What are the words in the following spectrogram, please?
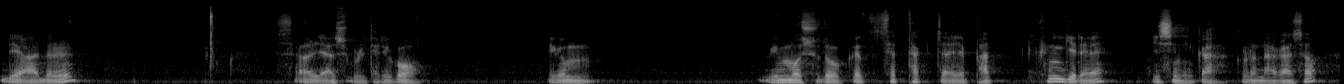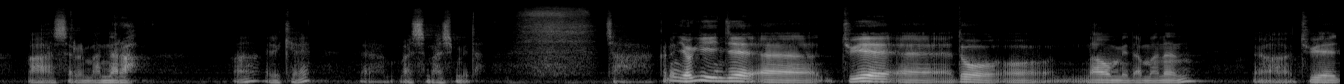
네 아들 스알야숲을 데리고 지금 윗모 수도 끝 세탁자의 밭 큰 길에 있으니까 그로 나가서 아하스를 만나라. 어? 이렇게 어, 말씀하십니다. 자, 그럼 여기 이제 뒤에도 어, 나옵니다만은 아, 뒤에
